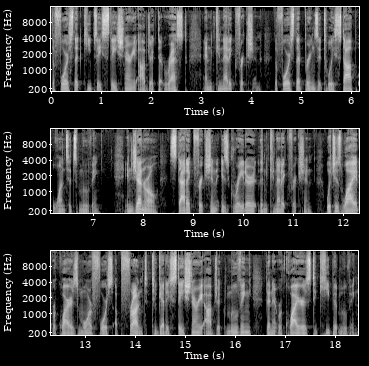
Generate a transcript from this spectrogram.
the force that keeps a stationary object at rest, and kinetic friction, the force that brings it to a stop once it's moving. In general, static friction is greater than kinetic friction, which is why it requires more force up front to get a stationary object moving than it requires to keep it moving.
